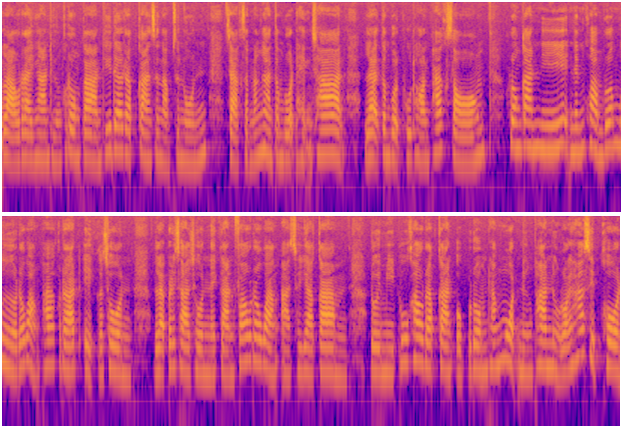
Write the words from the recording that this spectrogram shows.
กล่าวรายงานถึงโครงการที่ได้รับการสนับสนุน จากสำนักงงานตำรวจแห่งชาติ และตำรวจภูธรภาค2โครงการนี้เน้นความร่วมมือระหว่างภาครัฐ เอกชน และประชาชนในการเฝ้าระวังอาชญากรรม โดยมีผู้เข้ารับการอบรมทั้งหมด 1,150 คน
